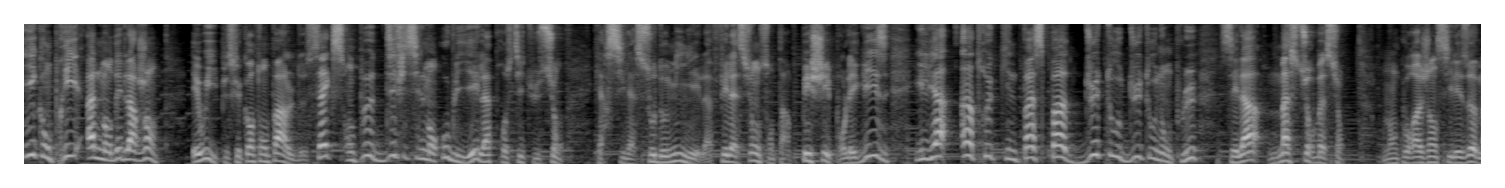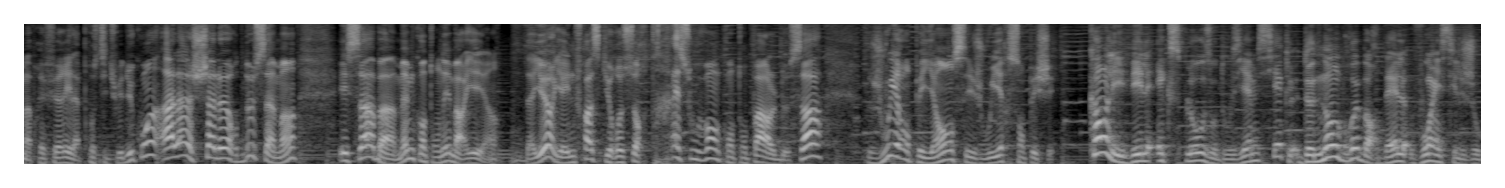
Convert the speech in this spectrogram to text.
Y compris à demander de l'argent. Et oui, puisque quand on parle de sexe, on peut difficilement oublier la prostitution. Car si la sodomie et la fellation sont un péché pour l'Église, il y a un truc qui ne passe pas du tout, du tout non plus, c'est la masturbation. On encourage ainsi les hommes à préférer la prostituée du coin à la chaleur de sa main, et ça, bah, même quand on est marié. Hein. D'ailleurs, il y a une phrase qui ressort très souvent quand on parle de ça, jouir en payant, c'est jouir sans péché. Quand les villes explosent au 12e siècle, de nombreux bordels voient ainsi le jour.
